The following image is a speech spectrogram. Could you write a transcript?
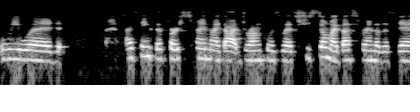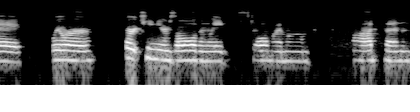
we would. I think the first time I got drunk was with. She's still my best friend to this day. We were 13 years old, and we stole my mom's vodka and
